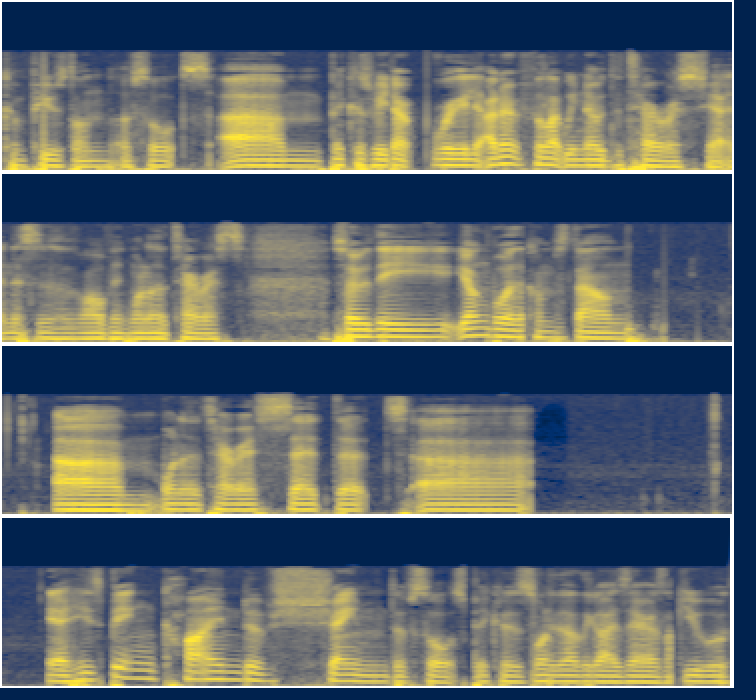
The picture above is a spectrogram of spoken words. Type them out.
confused on of sorts, um, because we don't really, I don't feel like we know the terrorists yet, and this is involving one of the terrorists. So the young boy that comes down, um, one of the terrorists said that, uh, yeah, he's being kind of shamed of sorts because one of the other guys there is like, you were,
